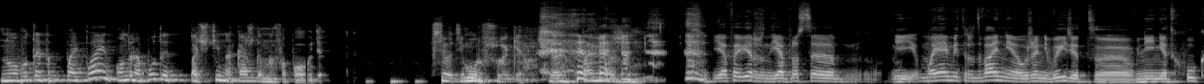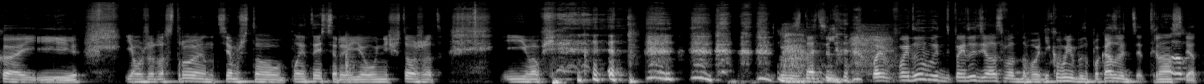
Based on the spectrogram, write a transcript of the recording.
Но вот этот пайплайн, он работает почти на каждом инфоповоде. Все, Тимур в шоке. Повержен. Я повержен. Я просто... Моя метродвания уже не выйдет, э, в ней нет хука, и я уже расстроен тем, что плейтестеры ее уничтожат. И вообще... Издатели... Пойду, пойду делать в одного. Никому не буду показывать 13 лет.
